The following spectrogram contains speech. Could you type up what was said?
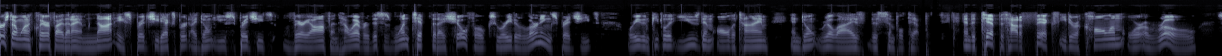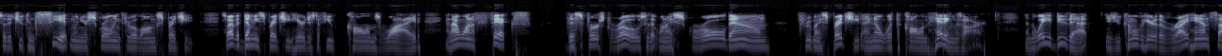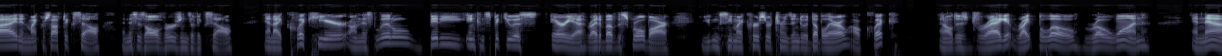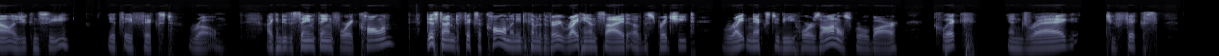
First, I want to clarify that I am not a spreadsheet expert. I don't use spreadsheets very often. However, this is one tip that I show folks who are either learning spreadsheets or even people that use them all the time and don't realize this simple tip. And the tip is how to fix either a column or a row so that you can see it when you're scrolling through a long spreadsheet. So I have a dummy spreadsheet here, just a few columns wide, and I want to fix this first row so that when I scroll down through my spreadsheet, I know what the column headings are. And the way you do that is you come over here to the right hand side in Microsoft Excel, and this is all versions of Excel, and I click here on this little bitty inconspicuous area right above the scroll bar. You can see my cursor turns into a double arrow. I'll click and I'll just drag it right below row 1 and now as you can see it's a fixed row. I can do the same thing for a column. This time to fix a column I need to come to the very right hand side of the spreadsheet right next to the horizontal scroll bar, click and drag to fix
